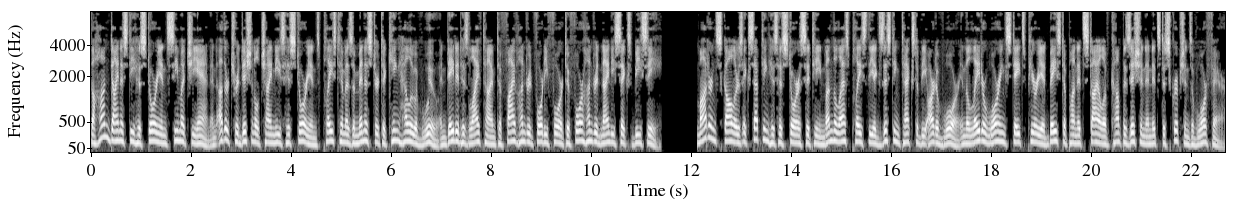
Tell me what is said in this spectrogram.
The Han dynasty historian Sima Qian and other traditional Chinese historians placed him as a minister to King Helu of Wu and dated his lifetime to 544–496 BC. Modern scholars accepting his historicity nonetheless place the existing text of the Art of War in the later Warring States period based upon its style of composition and its descriptions of warfare.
